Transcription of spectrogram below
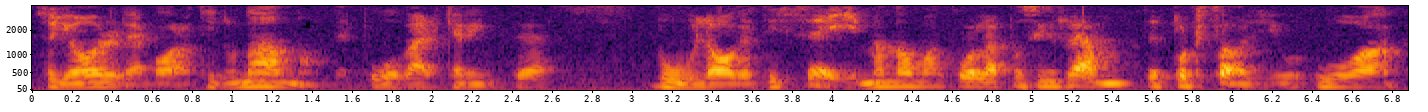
så gör du det bara till någon annan. Det påverkar inte bolaget i sig. Men om man kollar på sin ränteportfölj och, och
